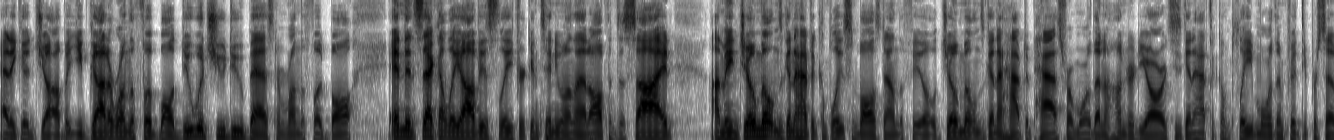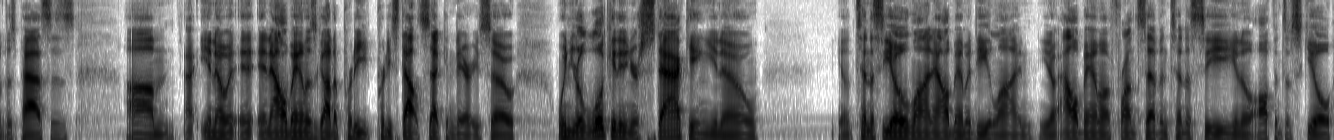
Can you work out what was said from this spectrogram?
at a good job. But you've got to run the football, do what you do best, and run the football. And then, secondly, obviously, if you're continuing on that offensive side, I mean, Joe Milton's going to have to complete some balls down the field. Joe Milton's going to have to pass for more than 100 yards. He's going to have to complete more than 50% of his passes. Um, uh, you know, and, and, Alabama's got a pretty pretty stout secondary. So when you're looking and you're stacking, you know, you know Tennessee O line, Alabama D line, you know Alabama front seven, Tennessee, you know offensive skill,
